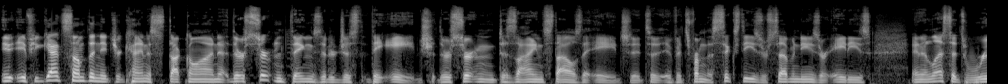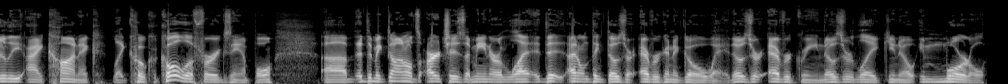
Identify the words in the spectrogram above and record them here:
if you got something that you're kind of stuck on, there's certain things that are just they age. There's certain design styles that age. It's a, if it's from the 60s or 70s or 80s, and unless it's really iconic, like Coca-Cola, for example, uh, the McDonald's arches. I mean, are I don't think those are ever going to go away. Those are evergreen. Those are like you know immortal.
